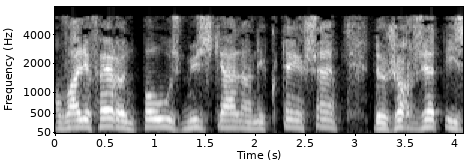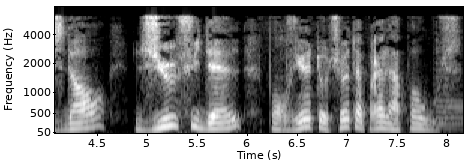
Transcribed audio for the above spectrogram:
On va aller faire une pause musicale en écoutant un chant de Georgette Isidore, Dieu fidèle, on revient tout de suite après la pause.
